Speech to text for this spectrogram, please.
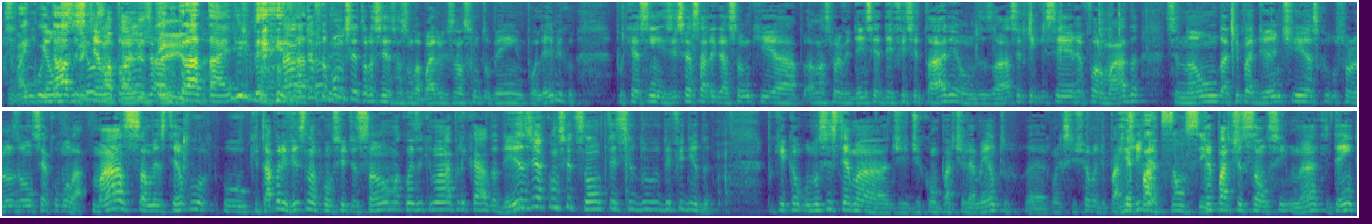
Você vai cuidar um dos filhos. planejado. Tem que tratar eles bem. Ah, até foi bom que você trouxe esse assunto da baile, porque é um assunto bem polêmico, porque assim, existe essa alegação que a, a nossa previdência é deficitária, é um desastre, tem que ser reformada, senão daqui para diante as- os problemas vão se acumular. Mas, ao mesmo tempo, o que está previsto na Constituição é uma coisa que não é aplicada, desde a Constituição ter sido definida. Porque no sistema de, de compartilhamento, é, como é que se chama? De partilha? Repartição simples. Repartição sim, né? Que tem,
